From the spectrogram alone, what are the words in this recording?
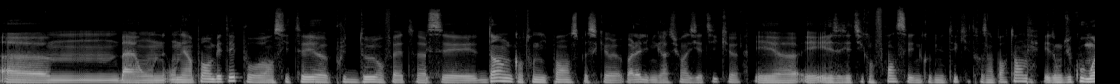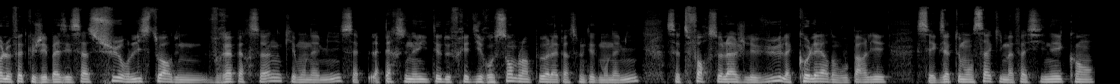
Euh, bah on, est un peu embêté pour en citer euh, plus de deux en fait. C'est dingue quand on y pense, parce que voilà, l'immigration asiatique et, et, et, les asiatiques en France, c'est une communauté qui est très importante. Et donc du coup, moi, le fait que j'ai basé ça sur l'histoire d'une vraie personne qui est mon ami, la personnalité de Freddy ressemble un peu à la personnalité de mon ami. Cette force-là, je l'ai vue. La colère dont vous parliez, c'est exactement ça qui m'a fasciné quand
